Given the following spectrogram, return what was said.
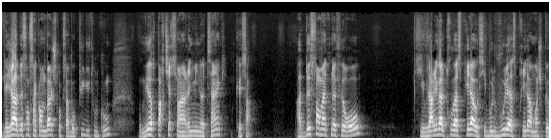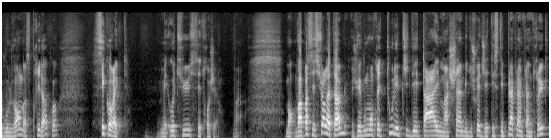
Déjà à 250 balles, je trouve que ça vaut plus du tout le coup. Vaut mieux repartir sur un Redmi Note 5 que ça. À 229 euros, si vous arrivez à le trouver à ce prix-là, ou si vous le voulez à ce prix-là, moi je peux vous le vendre à ce prix-là. C'est correct. Mais au-dessus, c'est trop cher. Bon, on va passer sur la table. Je vais vous montrer tous les petits détails, machin, bidou chouette. J'ai testé plein, plein, plein de trucs.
